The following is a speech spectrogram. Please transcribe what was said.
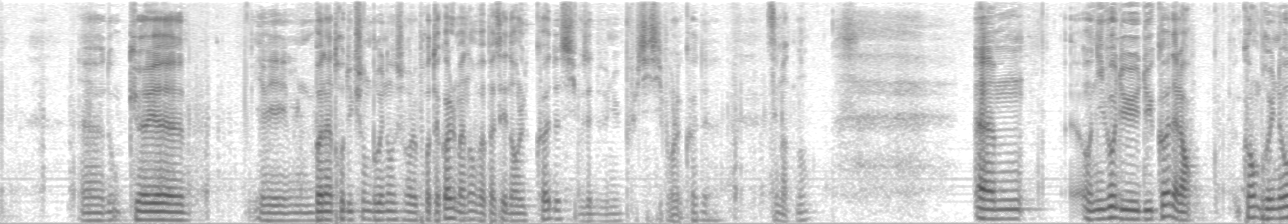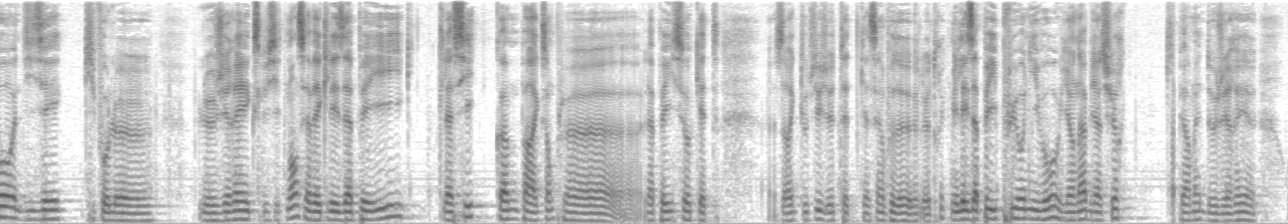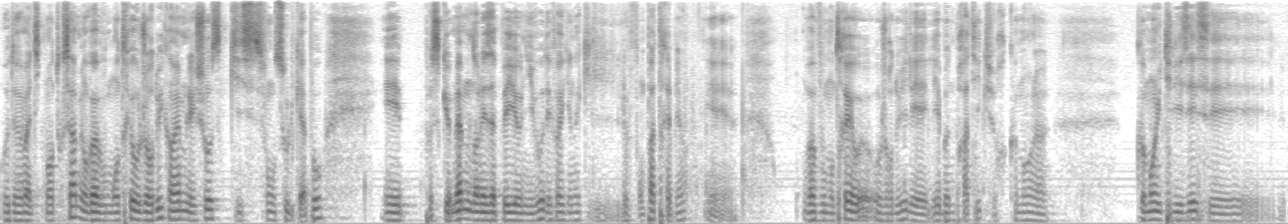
Euh, donc il y avait une bonne introduction de Bruno sur le protocole. Maintenant, on va passer dans le code. Si vous êtes venu plus ici pour le code, c'est maintenant. au niveau du, code, alors quand Bruno disait qu'il faut le, gérer explicitement, c'est avec les API classiques, comme par exemple l'API Socket. C'est vrai que tout de suite, je vais peut-être casser un peu le truc, mais les API plus haut niveau, il y en a bien sûr qui permettent de gérer automatiquement tout ça, mais on va vous montrer aujourd'hui quand même les choses qui sont sous le capot. Et parce que même dans les API au niveau, des fois il y en a qui le font pas très bien. Et on va vous montrer aujourd'hui les, bonnes pratiques sur comment, comment utiliser ces,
